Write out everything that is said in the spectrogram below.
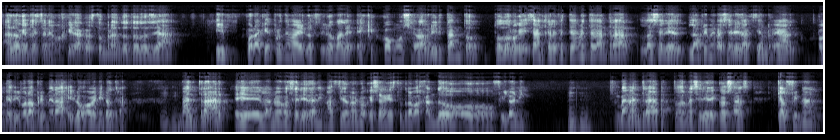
A lo que nos tenemos que ir acostumbrando todos ya, y por aquí es por donde van a ir los tiros, ¿vale? Es que como se va a abrir tanto, todo lo que dice Ángel, efectivamente, va a entrar la serie, la primera serie de acción real. Porque digo la primera y luego va a venir otra. Va a entrar eh, la nueva serie de animación o en lo que sea que esté trabajando Filoni. Van a entrar toda una serie de cosas que al final,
